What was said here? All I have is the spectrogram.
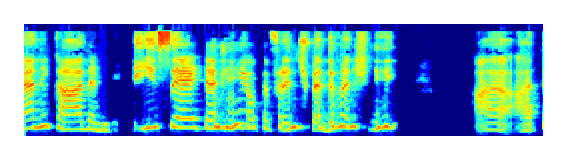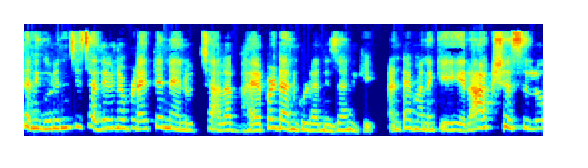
కానీ కాదండి డీసెట్ అని ఒక ఫ్రెంచ్ పెద్ద మనిషిని అతని గురించి చదివినప్పుడు అయితే నేను చాలా భయపడ్డాను కూడా నిజానికి. అంటే మనకి రాక్షసులు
